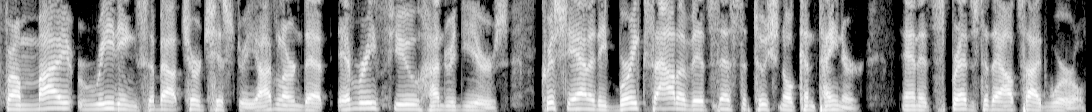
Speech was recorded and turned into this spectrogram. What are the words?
From my readings about church history, I've learned that every few hundred years, Christianity breaks out of its institutional container and it spreads to the outside world.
